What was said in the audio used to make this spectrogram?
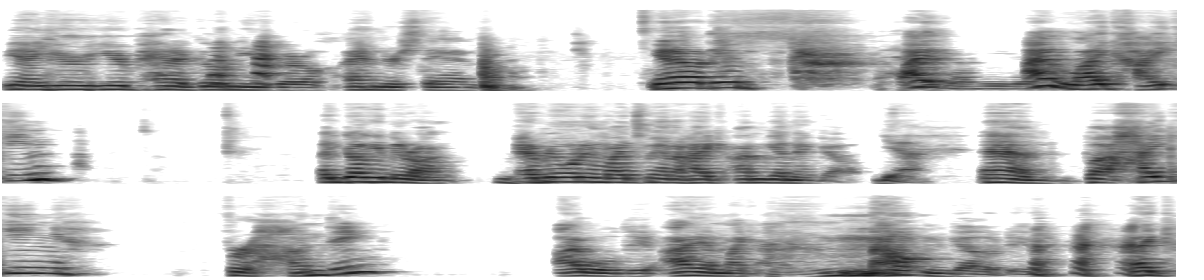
Yeah, you're you're Patagonia girl. I understand. You know, dude, I- Patagonia. I like hiking. Like, don't get me wrong. Mhm. Everyone invites me on a hike, I'm gonna go. yeah. Um, but hiking for hunting, I will do. I am like a mountain goat, dude. like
